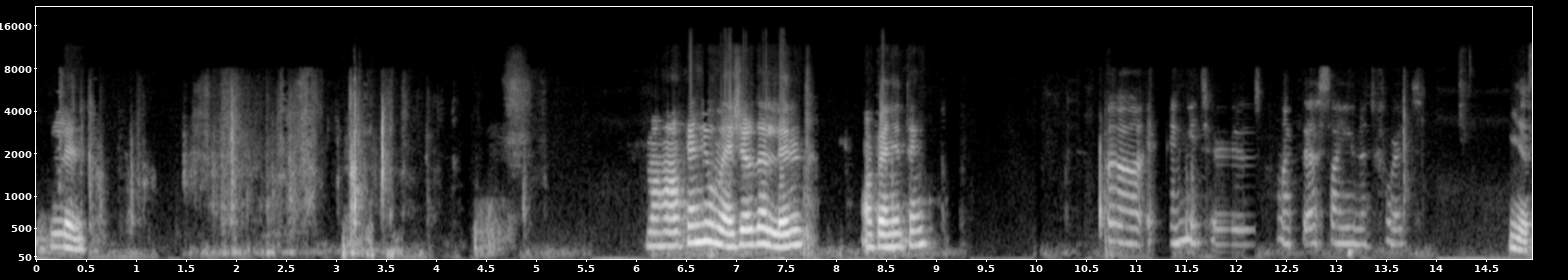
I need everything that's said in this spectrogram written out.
Length. Now how can you measure the length of anything? Uh, in meters, like the SI unit for it. yes.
